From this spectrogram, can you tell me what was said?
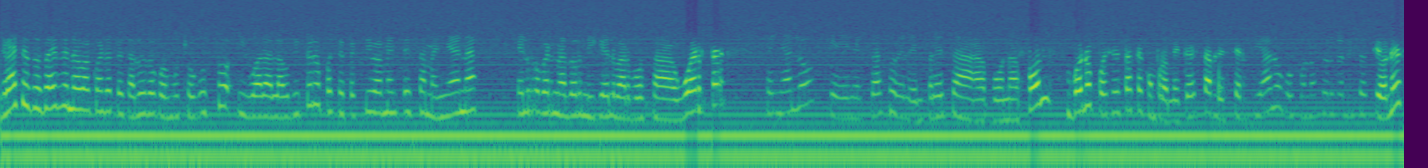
Gracias Osair, de nueva cuenta te saludo con mucho gusto. Igual al auditorio, pues efectivamente esta mañana el gobernador Miguel Barbosa Huerta señaló que en el caso de la empresa Bonafont, bueno, pues esta se comprometió a establecer diálogo con las organizaciones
